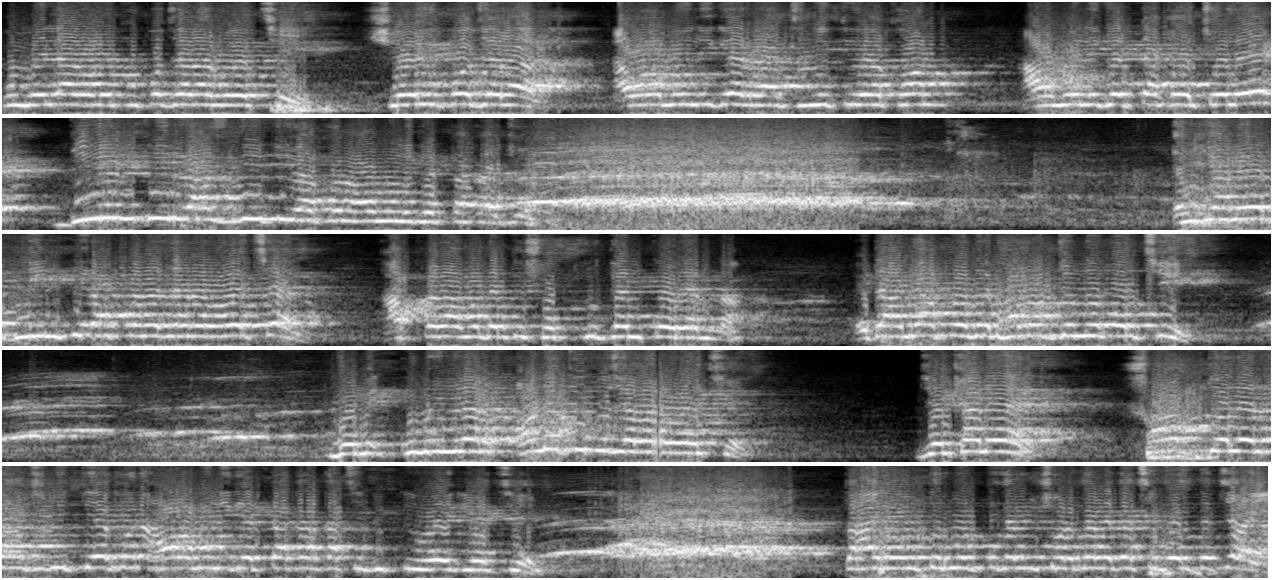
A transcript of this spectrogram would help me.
কুমিল্লার অনেক উপজেলা রয়েছে। সেই উপজেলার আওয়ামী লীগের রাজনীতি এখন আওয়ামী লীগের টাকায় চলে, বিএনপির রাজনীতি এখন আওয়ামী লীগের টাকায় চলে। এখানে বিএনপির আপনারা যারা রয়েছেন, আপনারা আমাদেরকে শত্রু জ্ঞান করেন না। এটা আমি আপনাদের ভালোর জন্য বলছি। কুমিল্লার অনেক উপজেলা রয়েছে, যেখানে সব দলের রাজনীতি এখন আওয়ামী লীগের টাকার কাছে বিক্রি হয়ে গিয়েছে। তাই অন্তর্বর্তীকালীন সরকারের কাছে বলতে চাই,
